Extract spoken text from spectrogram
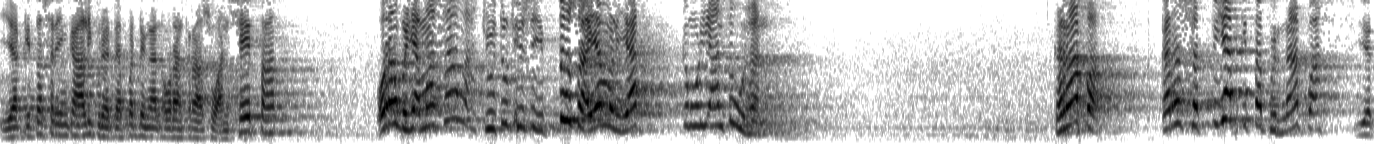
Ya kita sering kali berhadapan dengan orang kerasuan setan. Orang banyak masalah. Justru di situ saya melihat kemuliaan Tuhan. Karena apa? Karena setiap kita bernapas, ya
